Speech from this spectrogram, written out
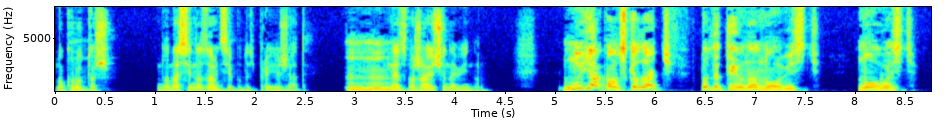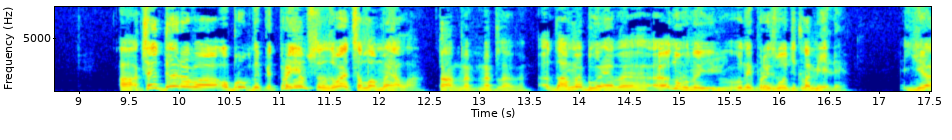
Ну круто ж. До нас іноземці будуть приїжджати, Угу. незважаючи на війну. Ну, як вам сказати, позитивна новість. новость. А це деревообробне підприємство називається Ламела. Так, меблеве. Да, меблеве. Е, Ну, вони, вони производять ламелі. Я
